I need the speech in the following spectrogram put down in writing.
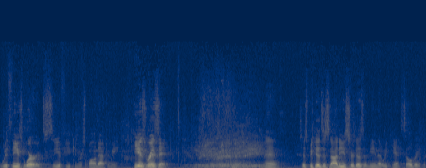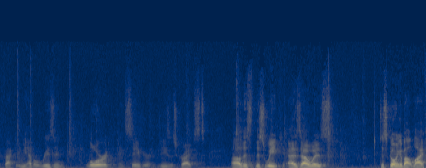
with these words. See if you can respond after me. He is risen. He is risen Amen. Just because it's not Easter doesn't mean that we can't celebrate the fact that we have a risen Lord and Savior, Jesus Christ. Uh, this, this week, as I was just going about life,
